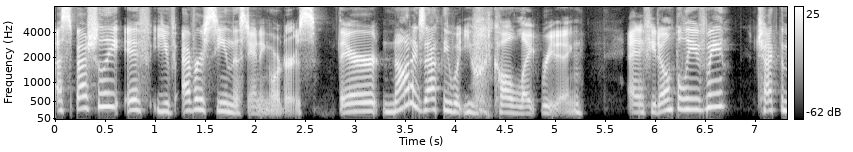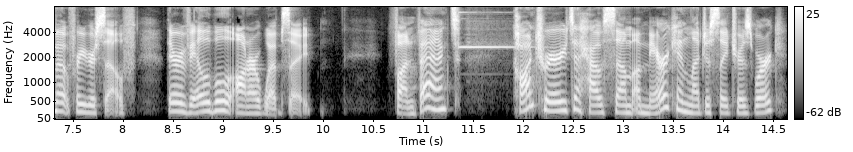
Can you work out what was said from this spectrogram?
especially if you've ever seen the standing orders. They're not exactly what you would call light reading. And if you don't believe me, check them out for yourself. They're available on our website. Fun fact Contrary to how some American legislatures work,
